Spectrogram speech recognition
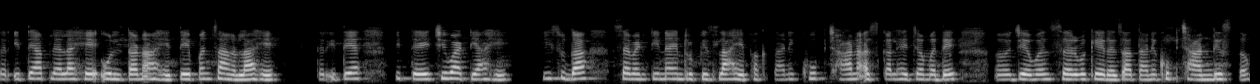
तर इथे आपल्याला हे उलताण आहे ते पण चांगलं आहे. तर इथे पितळेची वाटी आहे. ही सुद्धा सेवन्टी नाईन रुपीजला आहे फक्त आणि खूप छान आजकाल ह्याच्यामध्ये जेवण सर्व केलं जातं आणि खूप छान दिसतं.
